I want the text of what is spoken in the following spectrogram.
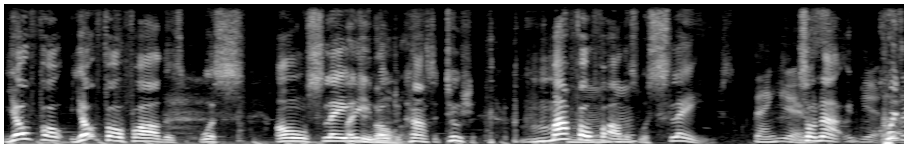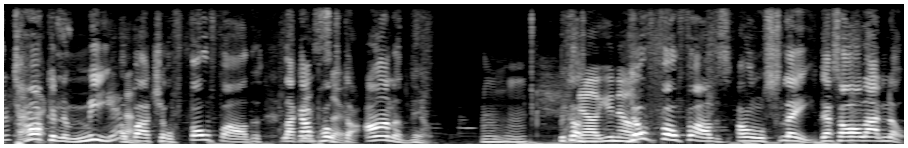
your fo- your forefathers was on slaves Slave and wrote the. Constitution. My mm-hmm. forefathers were slaves. Thank you. So now, Yes. quit Those are talking facts. to me Yeah. about your forefathers like I'm Yes, supposed sir. to honor them. Mm-hmm. Because Now, you know- your forefathers owned slaves. That's all I know.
